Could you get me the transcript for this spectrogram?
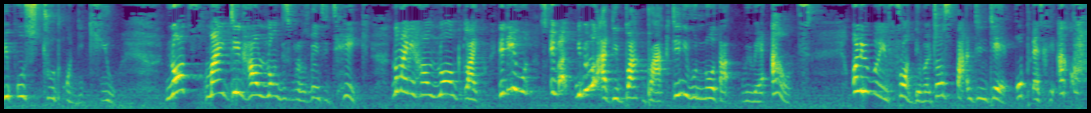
people stood on the queue. Not minding how long this was going to take. Not minding how long like they didn't even in fact the people at the back back didn't even know that we were out. Only people in front they were just standing there hopelessly. I,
